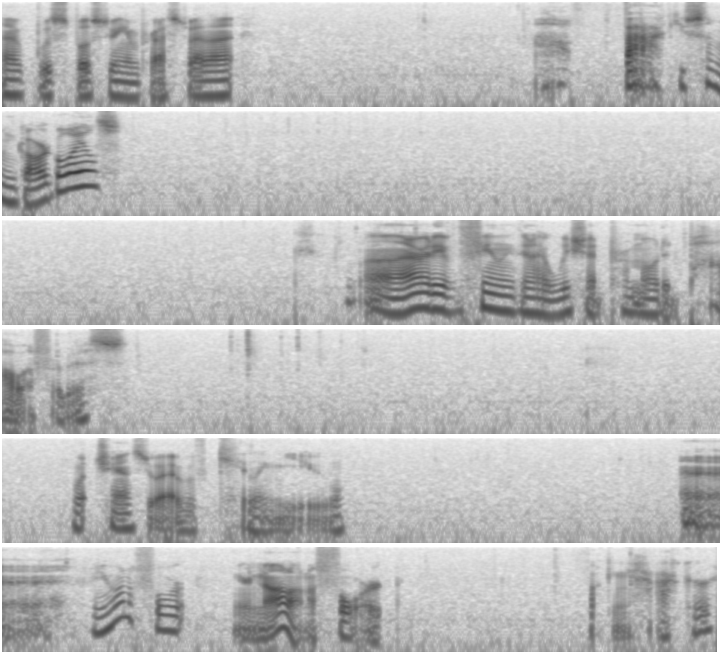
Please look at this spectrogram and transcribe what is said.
I was supposed to be impressed by that. Oh, fuck. You summon gargoyles? Well, I already have the feeling that I wish I'd promoted Palla for this. What chance do I have of killing you? Uh, are you on a fort? You're not on a fort. Fucking hacker.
